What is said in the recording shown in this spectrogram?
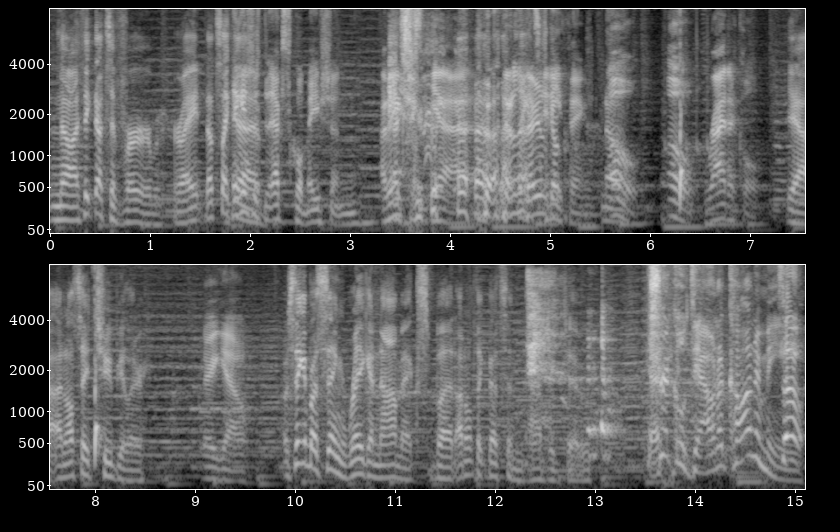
No, I think that's a verb, right? That's like I like think a it's just an exclamation. I think it's just, yeah. I don't think There's it's go- anything. no. Oh, oh, radical. yeah, and I'll say tubular. There you go. I was thinking about saying Reaganomics, but I don't think that's an adjective. Trickle down economy. So,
